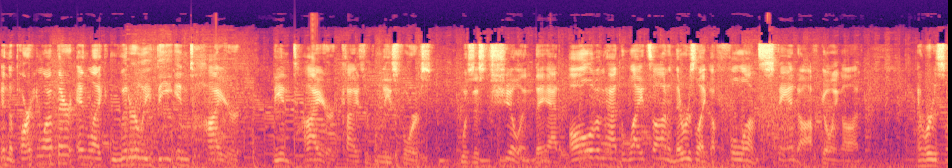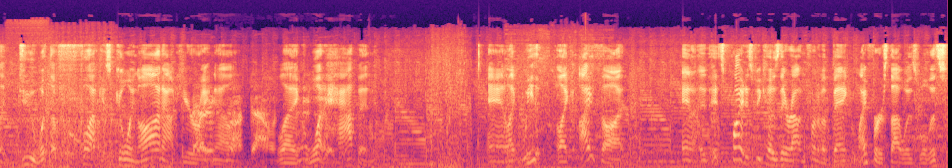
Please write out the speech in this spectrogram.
in the parking lot there, and like literally the entire the entire Kaiser police force was just chilling. They had all of them had the lights on, and there was like a full on standoff going on. And we're just like, dude, what the fuck is going on out here right now? Like, what happened? And like we, like I thought, and it's probably just because they were out in front of a bank. My first thought was, well, this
